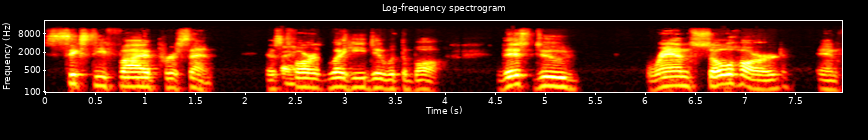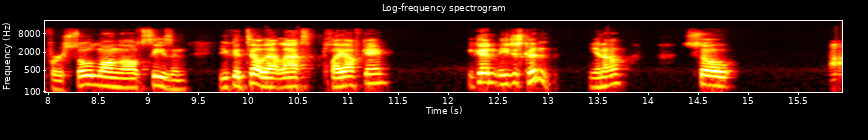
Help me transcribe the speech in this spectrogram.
65% as Right. far as what he did with the ball. This dude ran so hard and for so long all season. You could tell that last playoff game, he couldn't. He just couldn't. You know. So, I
